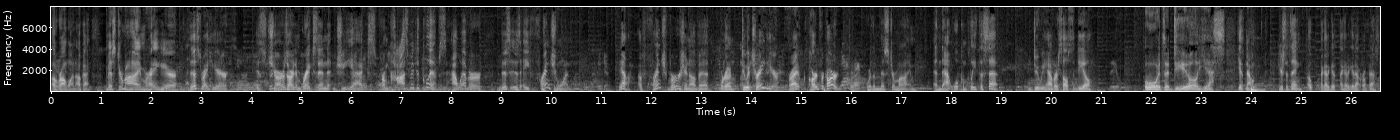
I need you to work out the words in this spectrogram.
Oh, wrong one. Okay. Mr. Mime right here. This right here is Charizard and Braixen GX from Cosmic Eclipse. However, this is a French one. Yeah, a French version of it. We're going to do a trade here, right? Card for card. Correct. For the Mr. Mime. And that will complete the set. Do we have ourselves a deal? Oh, it's a deal. Yes. Yes. Now, here's the thing. Oh, I gotta get I gotta get out real fast.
